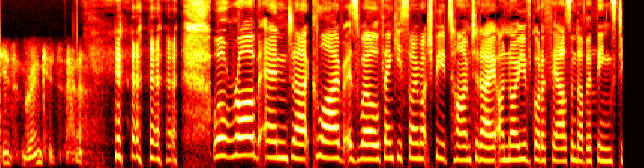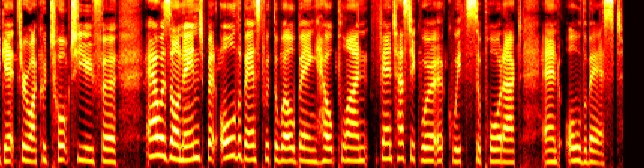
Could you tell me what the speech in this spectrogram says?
kids and grandkids. well, Rob and uh, Clive as well, thank you so much for your time today. I know you've got a thousand other things to get through. I could talk to you for hours on end, but all the best with the Wellbeing Helpline. Fantastic work with Support Act and all the best.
